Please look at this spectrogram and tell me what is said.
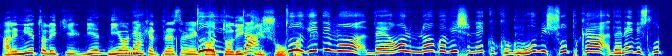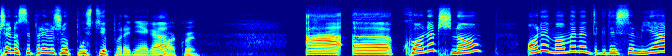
Ali nije toliki, nije, nije on Da. nikad predstavljen kao toliki da, šupak. Tu vidimo da je on mnogo više neko ko glumi šupka, da ne bi slučajno se previše opustio pored njega. Tako je. A e, konačno, onaj moment gde sam ja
